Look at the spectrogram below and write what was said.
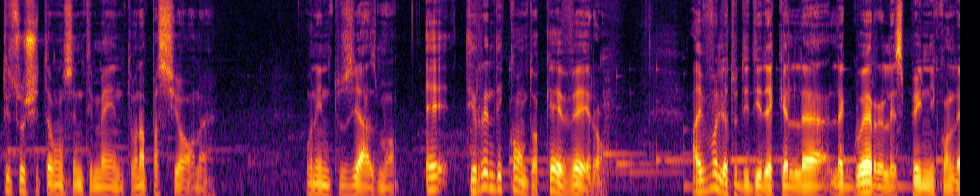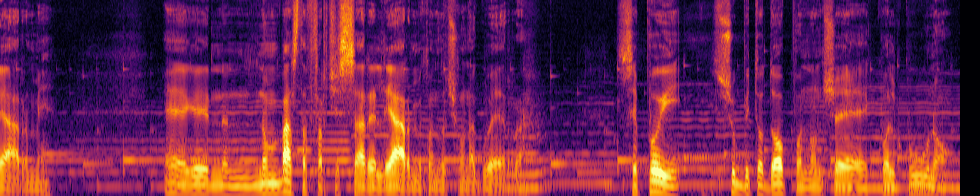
ti suscita un sentimento, una passione, un entusiasmo e ti rendi conto che è vero. Hai voglia tu di dire che le, le guerre le spegni con le armi. Eh, non basta far cessare le armi quando c'è una guerra. Se poi subito dopo non c'è qualcuno,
